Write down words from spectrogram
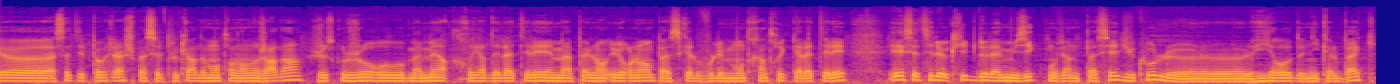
euh, à cette époque-là, je passais le plus clair de mon temps dans le jardin, jusqu'au jour où ma mère regardait la télé et m'appelle en hurlant parce qu'elle voulait me montrer un truc à la télé. Et c'était le clip de la musique qu'on vient de passer, du coup, le, le Hero de Nickelback.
